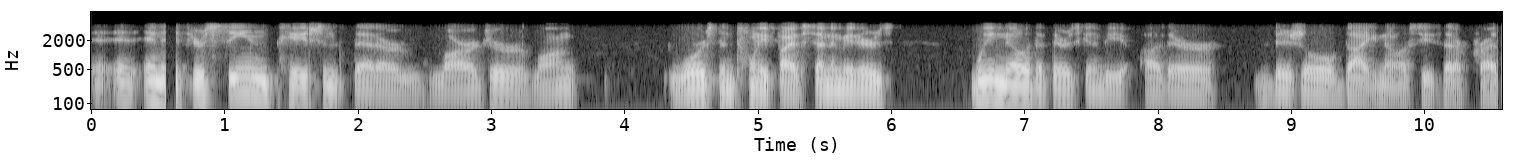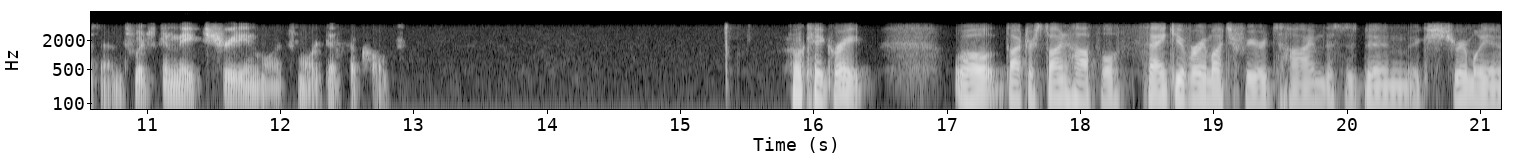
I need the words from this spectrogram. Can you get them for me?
and, and, if you're seeing patients that are larger or long, worse than 25 centimeters, we know that there's going to be other visual diagnoses that are present, which can make treating much more difficult. Okay, great. Well, Dr. Steinhoffel, thank you very much for your time. This has been extremely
